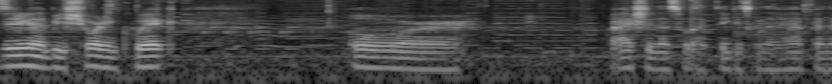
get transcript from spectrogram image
it's either going to be short and quick? Or actually that's what I think is going to happen.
